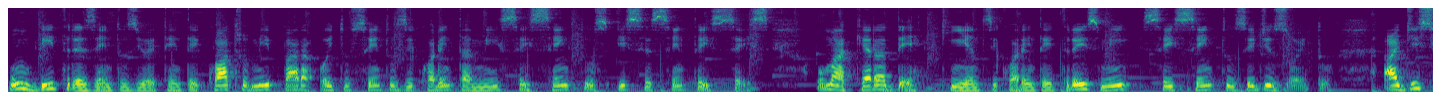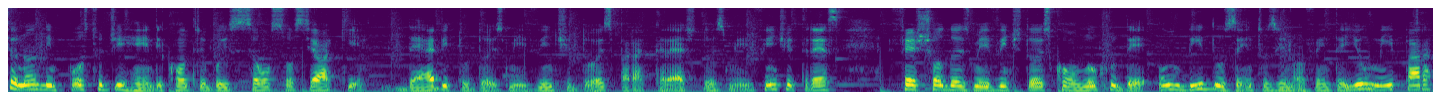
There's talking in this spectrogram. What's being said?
1 bi 384 mil para 840.666, uma queda de 543.618. Adicionando imposto de renda e contribuição social aqui, débito 2022 para crédito 2023, fechou 2022 com lucro de 1 bi 291 mil para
